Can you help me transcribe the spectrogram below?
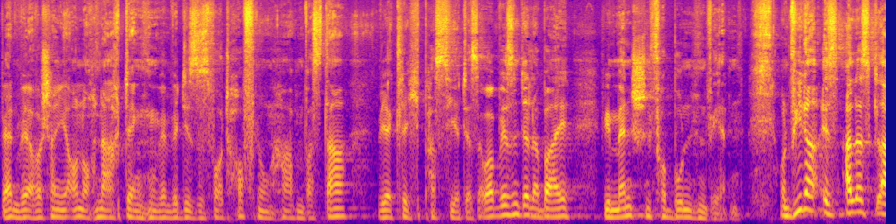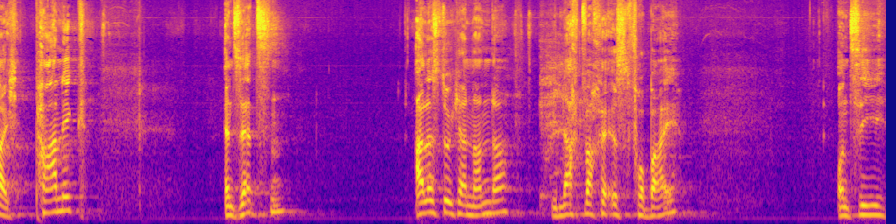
werden wir wahrscheinlich auch noch nachdenken, wenn wir dieses Wort Hoffnung haben, was da wirklich passiert ist. Aber wir sind ja dabei, wie Menschen verbunden werden. Und wieder ist alles gleich. Panik, Entsetzen, alles durcheinander. Die Nachtwache ist vorbei. Und sie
